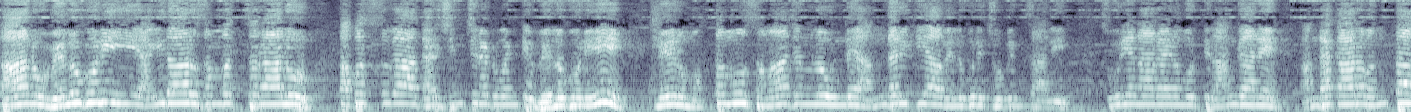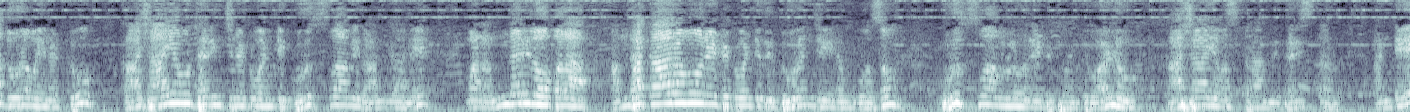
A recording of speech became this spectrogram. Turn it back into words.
తాను వెలుగుని ఈ ఐదారు సంవత్సరాలు తపస్సుగా దర్శించినటువంటి వెలుగుని నేను మొత్తము సమాజంలో ఉండే అందరికీ ఆ వెలుగుని చూపించాలి. సూర్యనారాయణమూర్తి రాగానే అంధకారం అంతా దూరమైనట్టు కాషాయము ధరించినటువంటి గురుస్వామి రాగానే మనందరి లోపల అంధకారము అనేటటువంటిది దూరం చేయడం కోసం గురుస్వాములు అనేటటువంటి వాళ్ళు కాషాయ వస్త్రాన్ని ధరిస్తారు. అంటే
